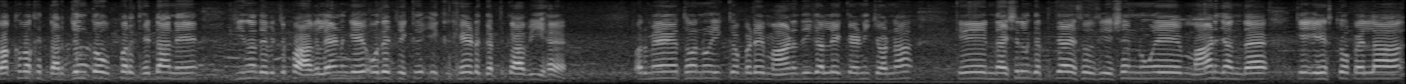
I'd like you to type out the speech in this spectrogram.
ਵੱਖ-ਵੱਖ ਦਰਜਨ ਤੋਂ ਉੱਪਰ ਖੇਡਾਂ ਨੇ ਜਿਨ੍ਹਾਂ ਦੇ ਵਿੱਚ ਭਾਗ ਲੈਣਗੇ, ਉਹਦੇ 'ਚ ਇੱਕ ਇੱਕ ਖੇਡ ਗੱਤਕਾ ਵੀ ਹੈ। ਔਰ ਮੈਂ ਤੁਹਾਨੂੰ ਇੱਕ ਬੜੇ ਮਾਣ ਦੀ ਗੱਲ ਇਹ ਕਹਿਣੀ ਚਾਹੁੰਦਾ ਕਿ ਨੈਸ਼ਨਲ ਗੱਤਕਾ ਐਸੋਸੀਏਸ਼ਨ ਨੂੰ ਇਹ ਮਾਣ ਜਾਂਦਾ ਕਿ ਇਸ ਤੋਂ ਪਹਿਲਾਂ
